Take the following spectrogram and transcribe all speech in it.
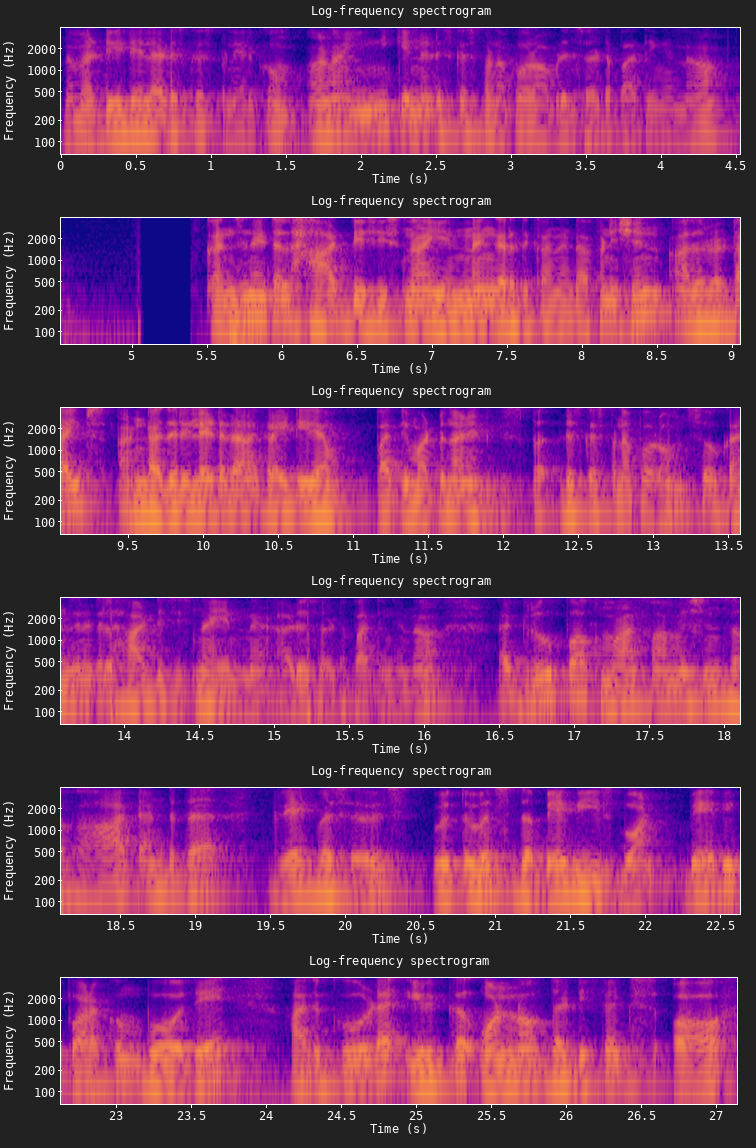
நம்ம டீட்டெயிலாக டிஸ்கஸ் பண்ணியிருக்கோம். ஆனால் இன்றைக்கி என்ன டிஸ்கஸ் பண்ண போகிறோம் அப்படின்னு சொல்லிட்டு பார்த்தீங்கன்னா கன்ஜினேட்டல் ஹார்ட் டிசீஸ்னால் என்னங்கிறதுக்கான டெஃபினிஷன் அதோட டைப்ஸ் அண்ட் அது ரிலேட்டடான க்ரைட்டீரியா பற்றி மட்டும்தான் எனக்கு டிஸ்கஸ் பண்ண போகிறோம் ஸோ கன்ஜினேட்டல் ஹார்ட் டிசீஸ்னால் என்ன அப்படின்னு சொல்லிட்டு பார்த்தீங்கன்னா a group of malformations of heart and the great vessels with which the baby is born baby பிறக்கும் போதே அது கூட இருக்க one of the defects of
